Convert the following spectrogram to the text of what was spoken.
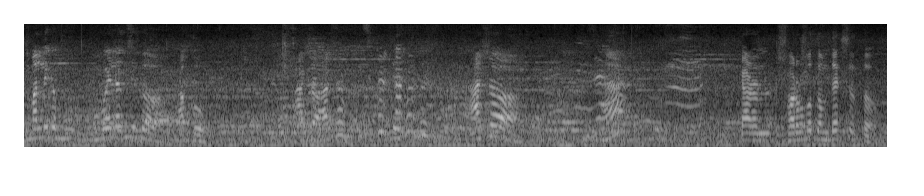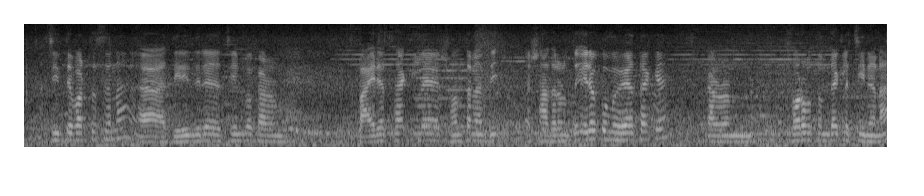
তোমার লিখে মোবাইল আছে তো, আব্বু? আসো আসো। আসো। হ্যাঁ? কারণ সর্বপ্রথম দেখছ তো, চিনতে পারতেছে না। ধীরে ধীরে চিনবো কারণ বাইরে থাকলে সন্তানাদি সাধারণত এরকমই হয়ে থাকে। কারণ সর্বপ্রথম দেখলে চিনে না।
